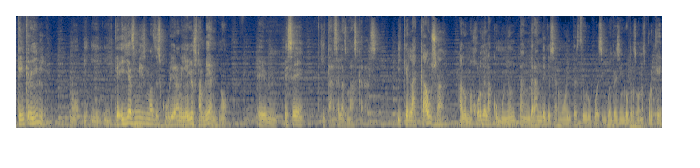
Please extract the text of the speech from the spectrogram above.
Qué increíble, ¿no? Y, y- y que ellas mismas descubrieran, y ellos también, ¿no? Em, ese quitarse las máscaras. Y que la causa, a lo mejor, de la comunión tan grande que se armó entre este grupo de 55 personas, porque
